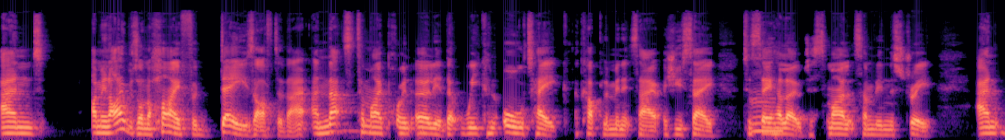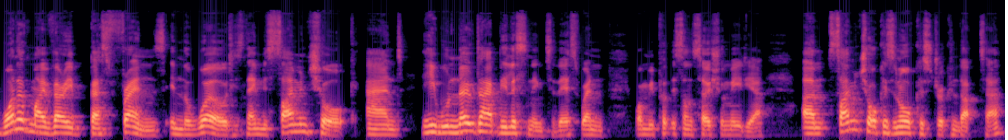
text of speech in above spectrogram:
And I mean, I was on a high for days after that. And that's to my point earlier that we can all take a couple of minutes out, as you say, to mm. say hello, to smile at somebody in the street. And one of my very best friends in the world, his name is Simon Chalk, and he will no doubt be listening to this when, when we put this on social media. Um, Simon Chalk is an orchestra conductor,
